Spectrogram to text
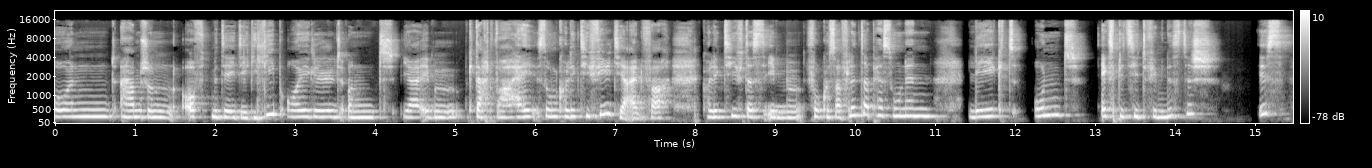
und haben schon oft mit der Idee geliebäugelt und ja eben gedacht, boah, hey, so ein Kollektiv fehlt hier einfach. Kollektiv, das eben Fokus auf Flinterpersonen legt und explizit feministisch ist.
